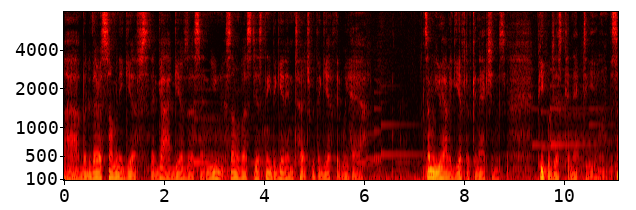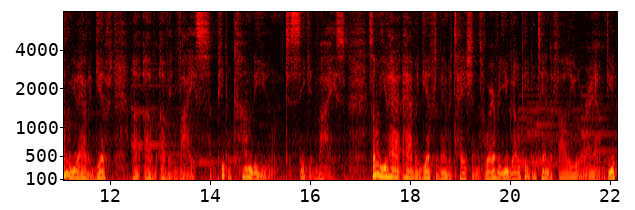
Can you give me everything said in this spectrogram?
Uh, but there are so many gifts that God gives us, and you, some of us just need to get in touch with the gift that we have. Some of you have a gift of connections people just connect to you. Some of you have a gift uh, of, of advice. People come to you to seek advice. Some of you have, have a gift of invitations. Wherever you go, people tend to follow you around. You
